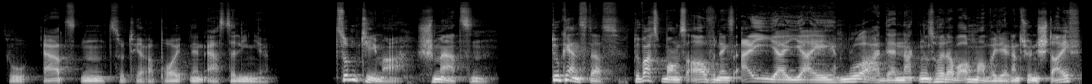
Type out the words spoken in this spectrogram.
zu Ärzten, zu Therapeuten in erster Linie. Zum Thema Schmerzen. Du kennst das. Du wachst morgens auf und denkst, ei, ei, ei, boah, der Nacken ist heute aber auch mal wieder ganz schön steif.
